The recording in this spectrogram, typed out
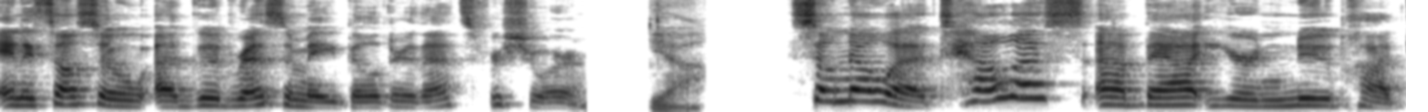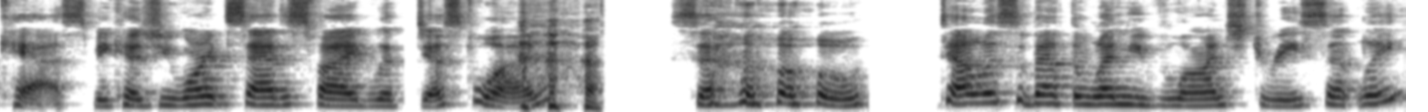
And it's also a good resume builder, that's for sure. Yeah. So, Noah, tell us about your new podcast because you weren't satisfied with just one. so, tell us about the one you've launched recently.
